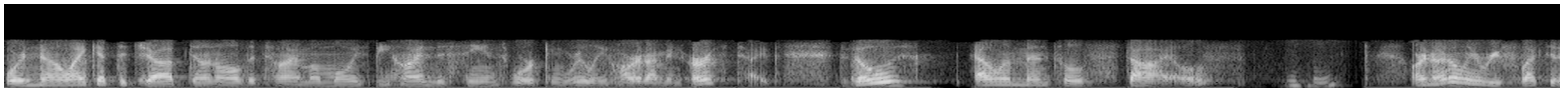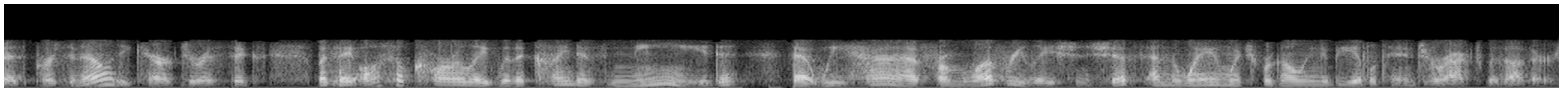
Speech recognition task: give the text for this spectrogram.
or no, I get the job done all the time, I'm always behind the scenes working really hard, I'm an earth type. Those elemental styles mm-hmm. are not only reflected as personality characteristics, but they also correlate with a kind of need that we have from love relationships and the way in which we're going to be able to interact with others.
